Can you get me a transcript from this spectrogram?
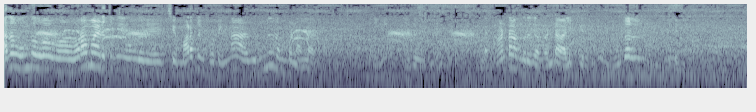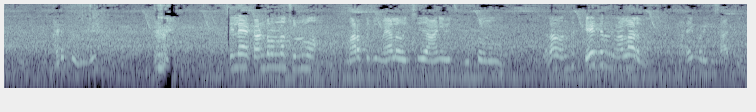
அதை உங்கள் உரமாக எடுத்து போய் உங்கள் மரத்துக்கு போட்டிங்கன்னா அது இன்னும் ரொம்ப நல்லா இருக்கும். காண்டாமிருக வண்டை அழிக்கிறதுக்கு முதல் அடுத்து வந்து சில கண்ட்ரோல்லாம் சொல்லுவான். மரத்துக்கு மேலே வச்சு ஆணி வச்சு குத்தணும். இதெல்லாம் வந்து கேட்கறதுக்கு நல்லா இருக்கும். நடைமுறைக்கு சாத்தியம்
